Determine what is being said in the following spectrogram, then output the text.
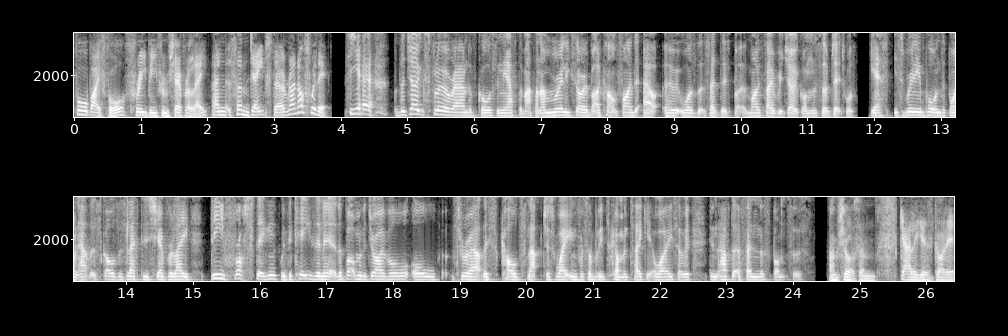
4x4 freebie from Chevrolet and some japester ran off with it. Yeah, the jokes flew around, of course, in the aftermath, and I'm really sorry, but I can't find out who it was that said this, but my favourite joke on the subject was, yes, it's really important to point out that Scholes has left his Chevrolet defrosting with the keys in it at the bottom of the drive all, all throughout this cold snap, just waiting for somebody to come and take it away so it didn't have to offend the sponsors. I'm sure some scally has got it.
